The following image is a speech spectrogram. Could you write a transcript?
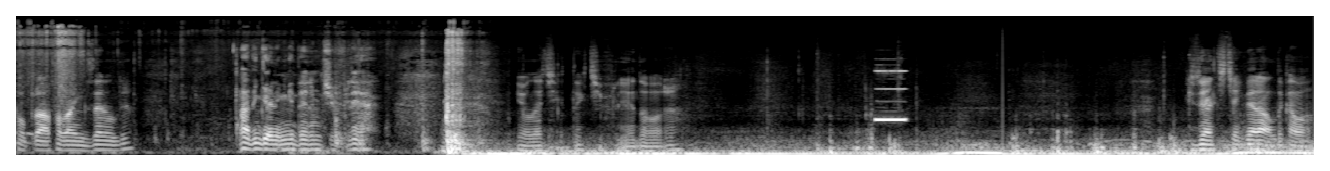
toprağı falan güzel oluyor. Hadi gelin gidelim çiftliğe. Yola çıktık çiftliğe doğru. Güzel çiçekler aldık ama.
